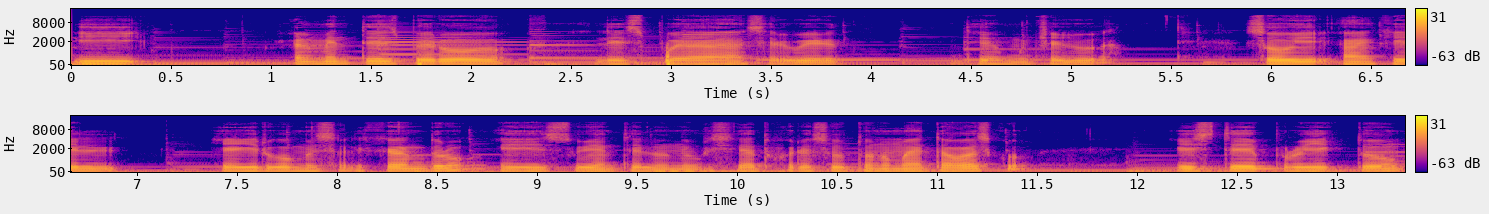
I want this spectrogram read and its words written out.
y realmente espero les pueda servir de mucha ayuda. Soy Ángel Yair Gómez Alejandro, estudiante de la Universidad Juárez Autónoma de Tabasco. Este proyecto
